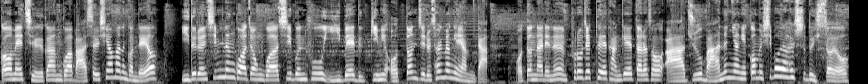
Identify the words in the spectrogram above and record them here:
껌의 질감과 맛을 시험하는 건데요. 이들은 씹는 과정과 씹은 후 입의 느낌이 어떤지를 설명해야 합니다. 어떤 날에는 프로젝트의 단계에 따라서 아주 많은 양의 껌을 씹어야 할 수도 있어요.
